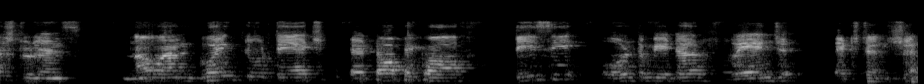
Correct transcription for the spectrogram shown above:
Hi students, now I am going to teach a topic of DC voltmeter range extension.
